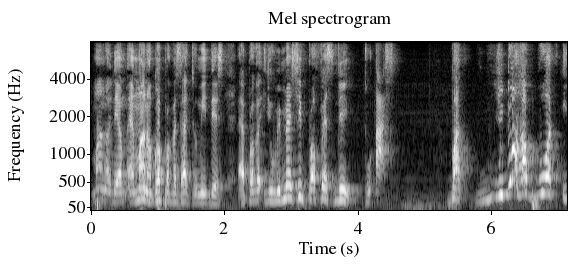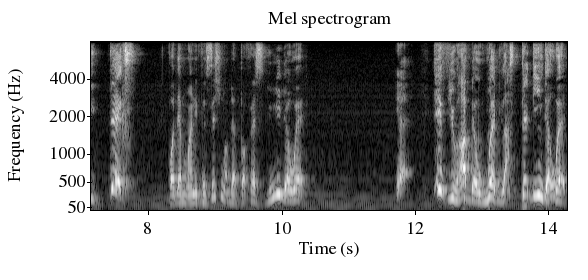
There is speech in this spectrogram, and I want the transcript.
Man of them, a man of God prophesied to me this. A prophet, you will mention prophet's name to us. But you don't have what it takes for the manifestation of the prophecy. You need the word. Yeah. If you have the word, you are studying the word,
